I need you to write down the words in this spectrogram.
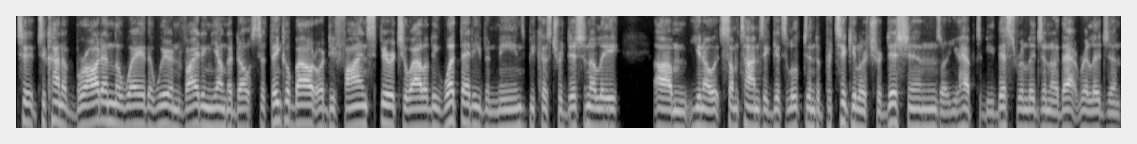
to to kind of broaden the way that we're inviting young adults to think about or define spirituality, what that even means, because traditionally um, you know, sometimes it gets looped into particular traditions, or you have to be this religion or that religion.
